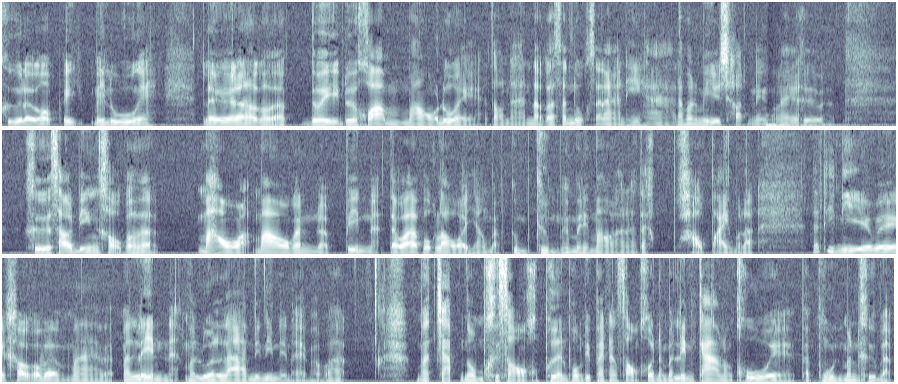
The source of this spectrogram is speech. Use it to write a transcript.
คือเราก็ไม่ไม่รู้ไง เลยแล้วเราก็แบบด้วยด้วยความเมาด้วยตอนนั้นเราก็สนุกสนานเฮฮาแล้วมันมีอยู่ช็อตหนึ่งว่าคือแบบคือสาวดิ้งเขาก็แบบเมาอะเมากันแบบปิ้นอะแต่ว่าพวกเราอะยังแบบกึ่มกึ่มไม่ได้เมาขนาดแต่เขาไปหมดละแล้วทีนี้เว้ยเขาก็แบบมาแบบมาเล่นอะมาลวนลามนิดๆหน่อยๆแบบว่า มาจับนมคือสองเพื่อนผมที่ไปทั้งสองคนอะมาเล่นกล้ามทั้งคู่เว้ยแบบหุ่นมันคือแบบ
